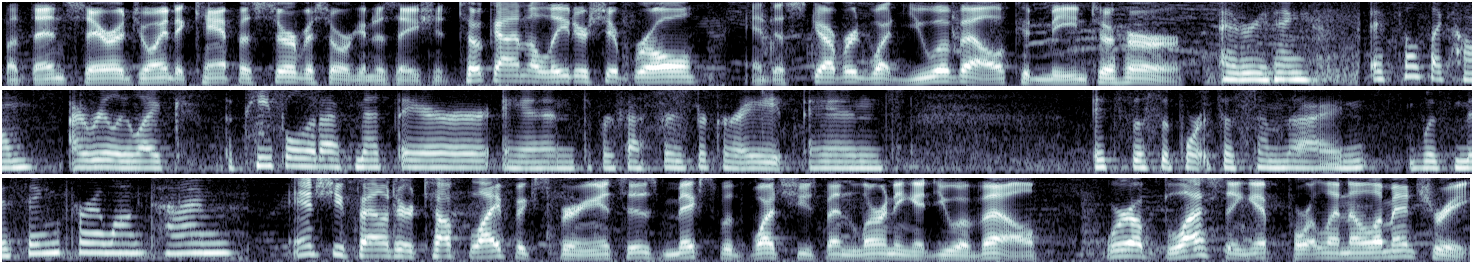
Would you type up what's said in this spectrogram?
But then Sarah joined a campus service organization, took on a leadership role, and discovered what U of L could mean to her. Everything. It feels like home. I really like the people that I've met there, and the professors are great, and it's the support system that I was missing for a long time. And she found her tough life experiences mixed with what she's been learning at U of L were a blessing at Portland Elementary,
